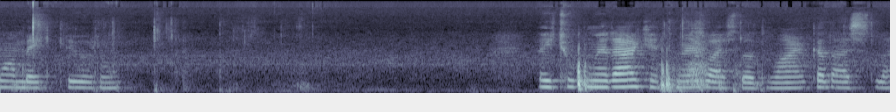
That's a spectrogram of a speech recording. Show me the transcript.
Tamam bekliyorum. Ay çok merak etmeye başladım arkadaşlar.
